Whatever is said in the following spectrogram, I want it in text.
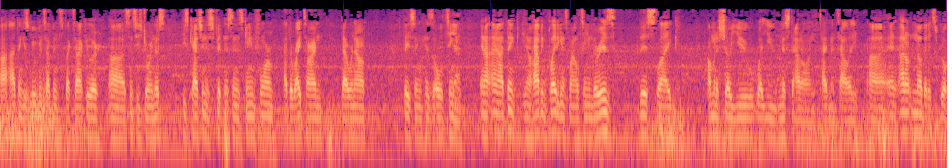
Uh, I think his movements have been spectacular uh, since he's joined us. He's catching his fitness and his game form at the right time that we're now facing his old team. Yeah. And, I, and I think you know, having played against my old team, there is this like I'm going to show you what you missed out on type mentality. Uh, and I don't know that it's real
